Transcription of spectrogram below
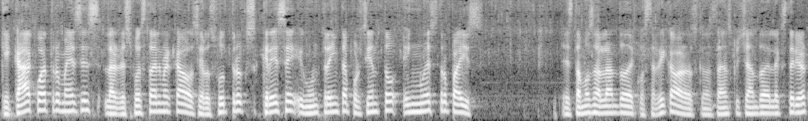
que cada cuatro meses la respuesta del mercado hacia los food trucks crece en un 30% en nuestro país. Estamos hablando de Costa Rica para los que nos están escuchando del exterior.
